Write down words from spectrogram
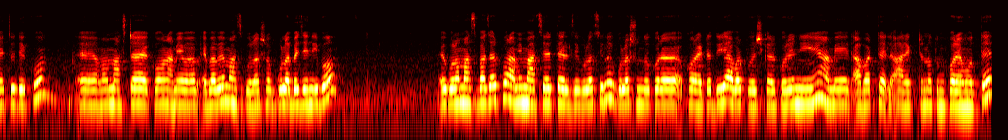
এই তো দেখুন আমার মাছটা এখন আমি এভাবে- মাছগুলা, সবগুলা বেজে নিব। এগুলো মাছ ভাজার পর আমি মাছের তেল যেগুলো ছিল, ওগুলো সুন্দর করে কড়াইটা দিয়ে আবার পরিষ্কার করে নিয়ে আমি আবার তেল, আরেকটা নতুন কড়াইয়ের মধ্যে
